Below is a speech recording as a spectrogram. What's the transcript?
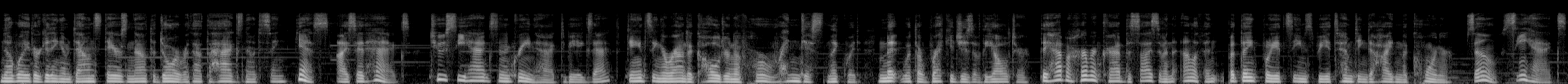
No way they're getting them downstairs and out the door without the hags noticing. Yes, I said hags. Two sea hags and a green hag, to be exact, dancing around a cauldron of horrendous liquid, lit with the wreckages of the altar. They have a hermit crab the size of an elephant, but thankfully it seems to be attempting to hide in the corner. So, sea hags.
